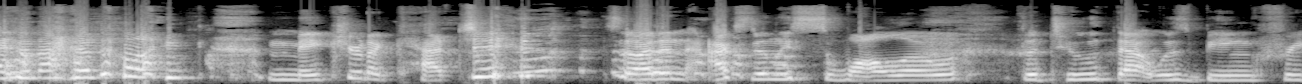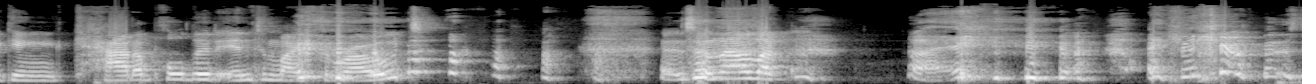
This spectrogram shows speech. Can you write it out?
And then I had to like make sure to catch it so I didn't accidentally swallow the tooth that was being freaking catapulted into my throat. And so then I was like, I, I think it was.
